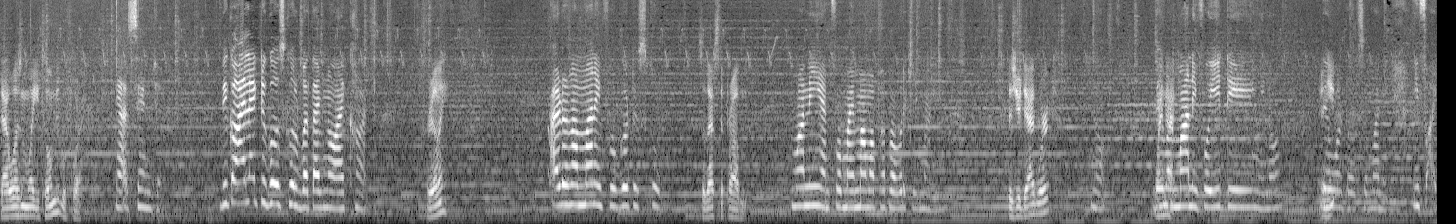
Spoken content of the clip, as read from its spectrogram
That wasn't what you told me before. Yeah, same job. Because I like to go to school, but I know I can't. Really? I don't have money for go to school. So that's the problem. Money and for my mama, papa working money. Does your dad work? No. They want money for eating, you know. They you- want also money. If I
